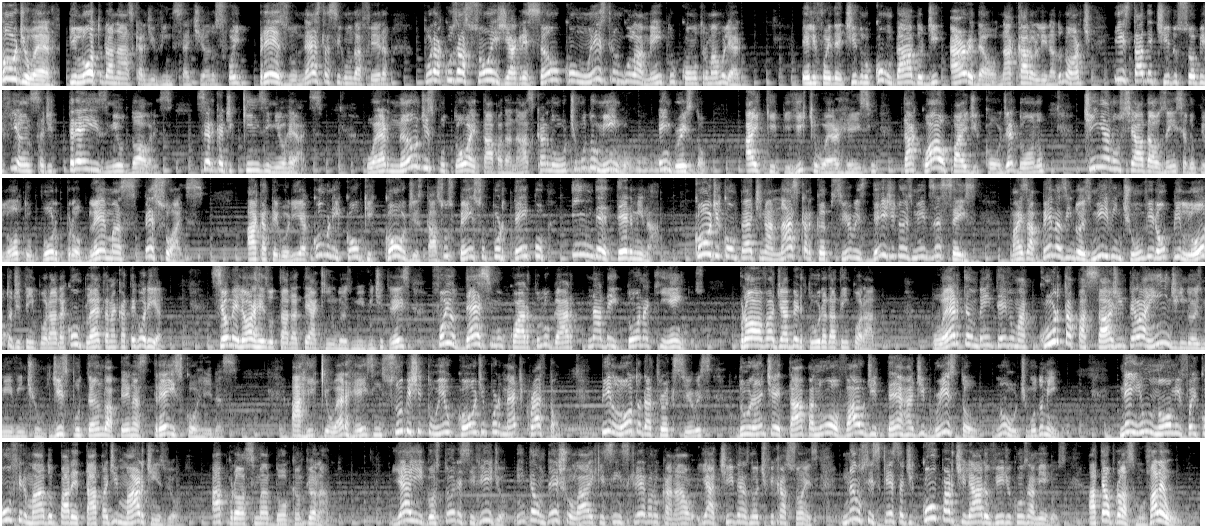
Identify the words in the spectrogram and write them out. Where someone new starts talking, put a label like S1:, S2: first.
S1: Cody Ware, piloto da NASCAR de 27 anos, foi preso nesta segunda-feira por acusações de agressão com um estrangulamento contra uma mulher. Ele foi detido no condado de Iredell, na Carolina do Norte, e está detido sob fiança de 3 mil dólares, cerca de 15 mil reais. Ware não disputou a etapa da NASCAR no último domingo, em Bristol. A equipe Rick Ware Racing, da qual o pai de Cody é dono, tinha anunciado a ausência do piloto por problemas pessoais. A categoria comunicou que Cody está suspenso por tempo indeterminado. Cody compete na NASCAR Cup Series desde 2016, mas apenas em 2021 virou piloto de temporada completa na categoria. Seu melhor resultado até aqui em 2023 foi o 14º lugar na Daytona 500, prova de abertura da temporada. O Air também teve uma curta passagem pela Indy em 2021, disputando apenas três corridas. A Rick Ware Racing substituiu Cody por Matt Crafton, piloto da Truck Series, durante a etapa no oval de terra de Bristol no último domingo. Nenhum nome foi confirmado para a etapa de Martinsville, a próxima do campeonato. E aí, gostou desse vídeo? Então deixa o like, se inscreva no canal e ative as notificações. Não se esqueça de compartilhar o vídeo com os amigos. Até o próximo, valeu!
